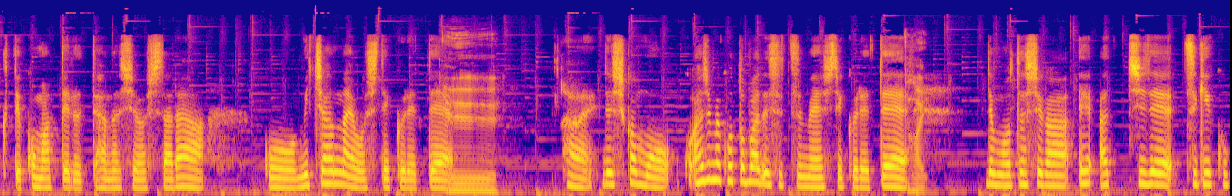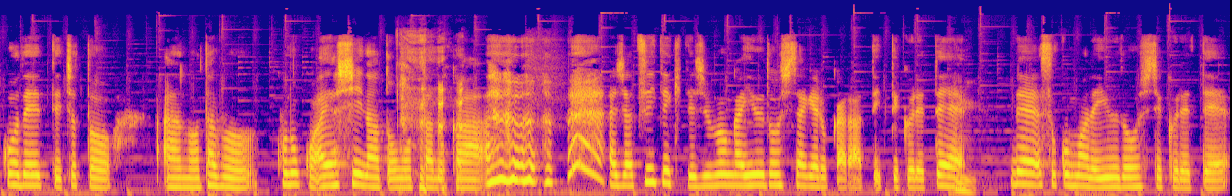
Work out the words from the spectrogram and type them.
くて困ってるって話をしたらこう道案内をしてくれうんて、はい、でしかも初め言葉で説明してくれて、はい。でも私が「えあっちで次ここで」ってちょっとあの多分この子怪しいなと思ったのか あじゃあついてきて自分が誘導してあげるからって言ってくれうて、ん。でそこまで誘導してくれて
